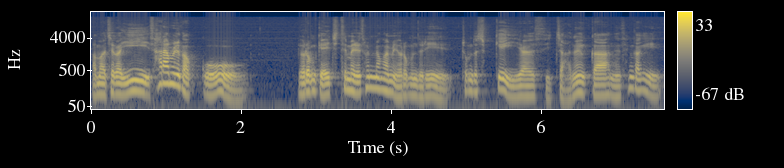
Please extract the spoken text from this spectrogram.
아마 제가 이 사람을 갖고 여러분께 HTML을 설명하면 여러분들이 좀 더 쉽게 이해할 수 있지 않을까 하는 생각이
